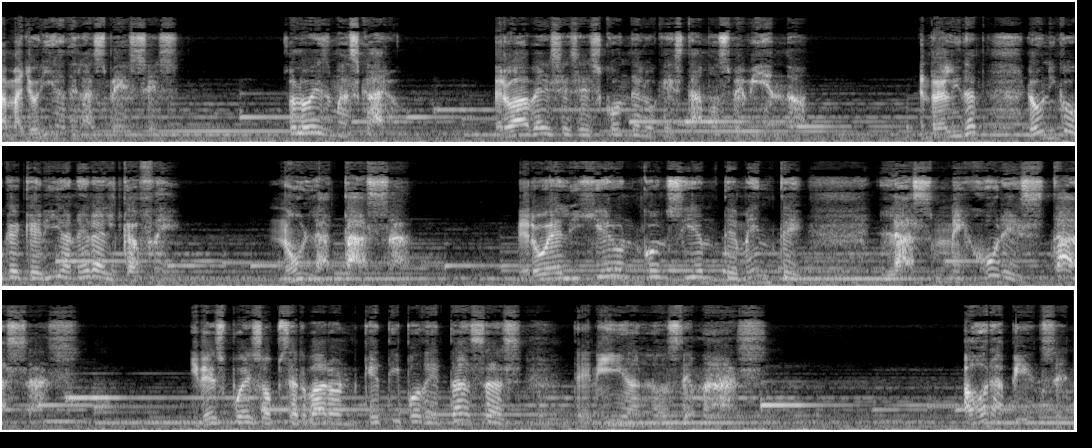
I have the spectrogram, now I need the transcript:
la mayoría de las veces, solo es más caro, pero a veces esconde lo que estamos bebiendo. En realidad, lo único que querían era el café, no la taza. Pero eligieron conscientemente las mejores tazas. Y después observaron qué tipo de tazas tenían los demás. Ahora piensen,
